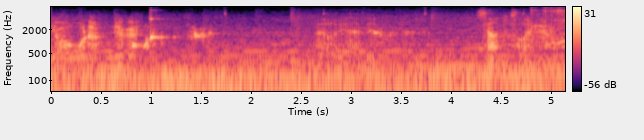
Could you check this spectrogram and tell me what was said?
Yo, what up, nigga? Hell yeah, dude. You sound just like him.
